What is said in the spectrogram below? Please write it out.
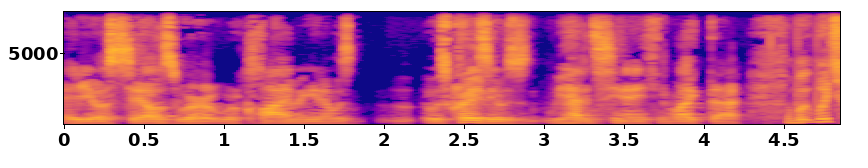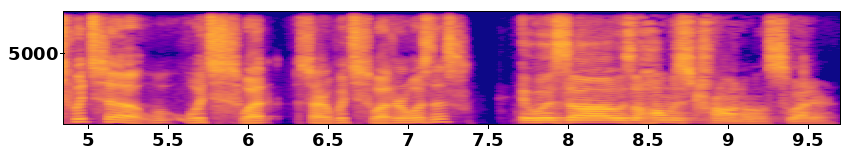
And, you know, sales were, were climbing and it was, it was crazy. It was, we hadn't seen anything like that. Which, which, uh, which sweat, sorry, which sweater was this? It was, uh, it was a Homes Toronto sweater.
